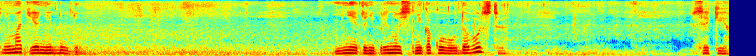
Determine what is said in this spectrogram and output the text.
снимать я не буду. Мне это не приносит никакого удовольствия. Всякие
